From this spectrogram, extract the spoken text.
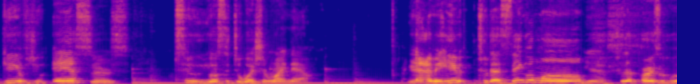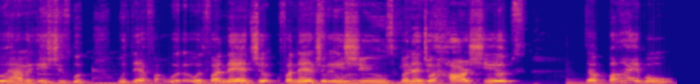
gives you answers to your situation right now. Yeah. I mean, to that single mom, yes. to the person who yes. having issues with with their with, with financial financial yes, issues, financial hardships, the Bible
